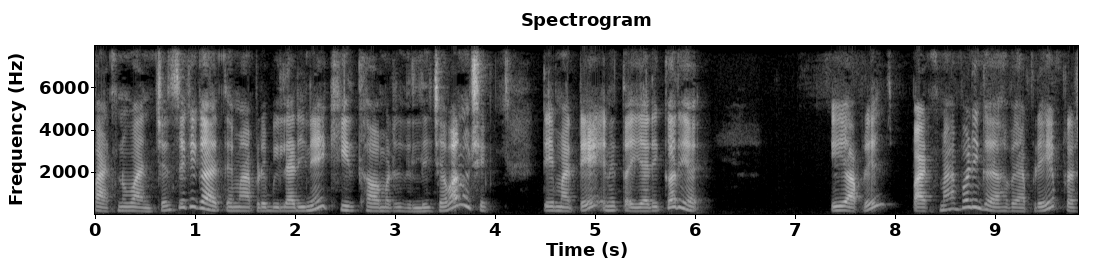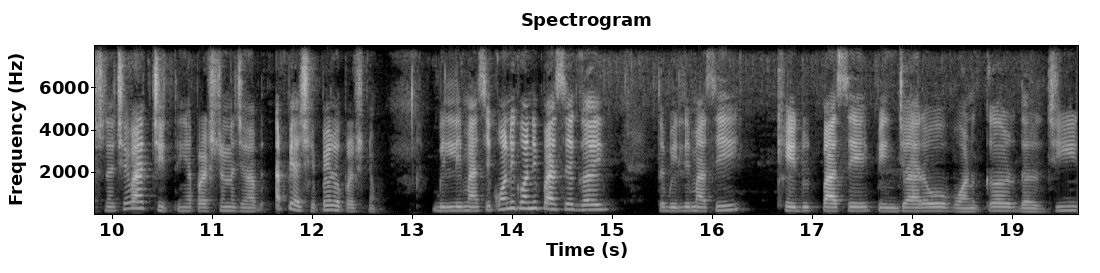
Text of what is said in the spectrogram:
પાઠનું વાંચન શીખી ગયા. તેમાં આપણે બિલાડીને ખીર ખાવા માટે દિલ્હી જવાનું છે. તે માટે એને તૈયારી કરીએ એ આપણે પાઠમાં ભણી ગયા. હવે આપણે પ્રશ્ન છે વાતચીત. અહીંયા પ્રશ્નના જવાબ આપ્યા છે. પહેલો પ્રશ્ન, બિલ્લી માસી કોની કોની પાસે ગઈ? તો બિલ્લી માસી ખેડૂત પાસે પિંજારો, વણકર, દરજી,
